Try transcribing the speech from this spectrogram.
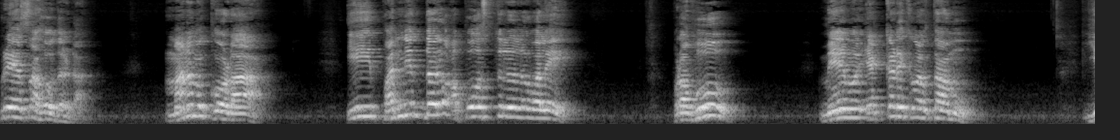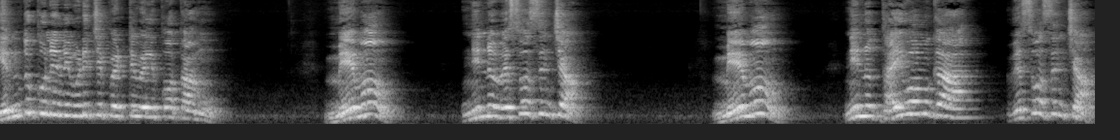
ప్రియ సహోదరుడ మనము కూడా ఈ పన్నిద్దరు అపోస్తుల వలె ప్రభు మేము ఎక్కడికి వెళ్తాము? ఎందుకు నిన్ను విడిచిపెట్టి వెళ్ళిపోతాము? మేము నిన్ను విశ్వసించాం. మేము నిన్ను దైవముగా విశ్వసించాం.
